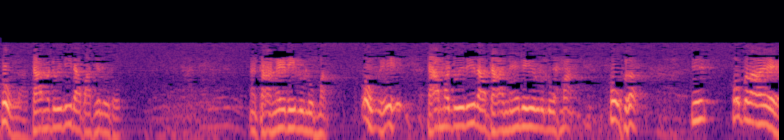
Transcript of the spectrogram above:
ဟုတ်လားဒါမတွေ့သေးတာဘာဖြစ်လို့တော့ဒါနေသေးလို့လို့မှဟုတ်ပြီဒါမတွေ့သေးတာဒါနေသေးလို့လို့မှဟုတ်လားဟင်ဟုတ်ကလားဟဲ့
